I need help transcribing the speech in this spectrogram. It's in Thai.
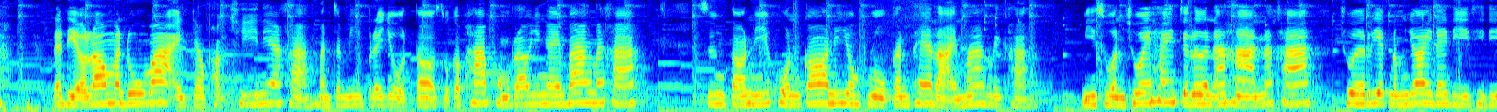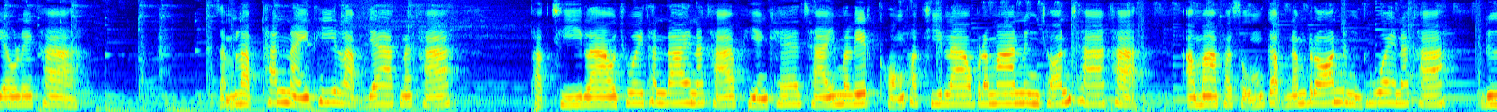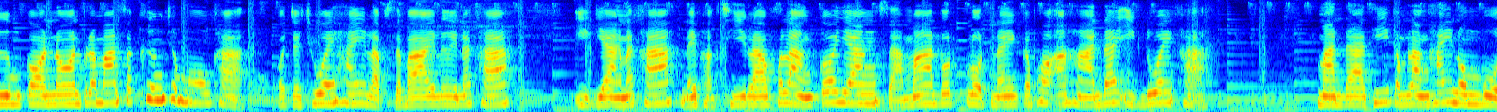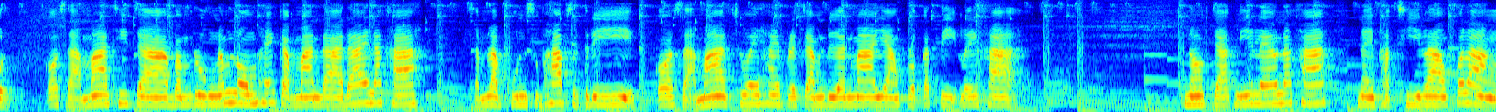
และเดี๋ยวเรามาดูว่าไอ้เจ้าผักชีเนี่ยค่ะ มันจะมีประโยชน์ต่อสุขภาพของเรายังไงบ้างนะคะ ซึ่งตอนนี้คนก็นิยมปลูกกันแพร่หลายมากเลยค่ะ มีส่วนช่วยให้เจริญอาหารนะคะ ช่วยเรียกน้ำย่อยได้ดีทีเดียวเลยค่ะสำหรับท่านไหนที่หลับยากนะคะ ผักชีลาวช่วยท่านได้นะคะ เพียงแค่ใช้เมล็ดของผักชีลาวประมาณ 1 ช้อนชาค่ะ เอามาผสมกับน้ำร้อน 1 ถ้วยนะคะ ดื่มก่อนนอนประมาณสักครึ่งชั่วโมงค่ะ ก็จะช่วยให้หลับสบายเลยนะคะ อีกอย่างนะคะ ในผักชีลาวฝรั่งก็ยังสามารถลดกรดในกระเพาะอาหารได้อีกด้วยค่ะ มารดาที่กำลังให้นมบุตร ก็สามารถที่จะบำรุงน้ำนมให้กับมารดาได้นะคะสำหรับคุณสุภาพสตรีก็สามารถช่วยให้ประจำเดือนมาอย่างปกติเลยค่ะ นอกจากนี้แล้วนะคะ ในผักชีลาวฝรั่ง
